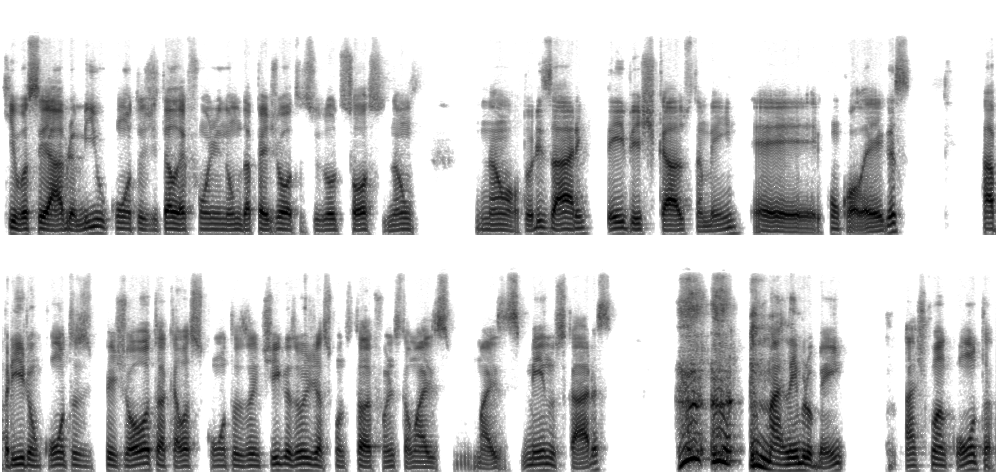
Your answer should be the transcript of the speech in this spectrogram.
que você abra mil contas de telefone em nome da PJ se os outros sócios não não autorizarem. Teve este caso também é, com colegas. abriram contas de PJ, aquelas contas antigas. Hoje as contas de telefone estão mais, mais menos caras, mas lembro bem, acho que uma conta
